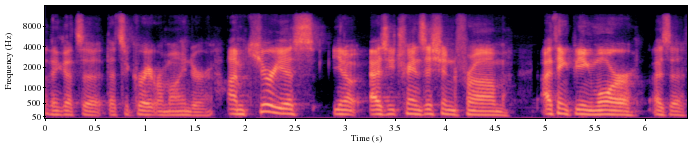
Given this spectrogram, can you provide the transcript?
I think that's a that's a great reminder. I'm curious, you know, as you transition from I think being more as a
